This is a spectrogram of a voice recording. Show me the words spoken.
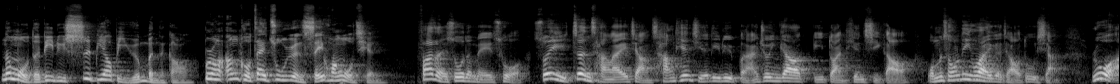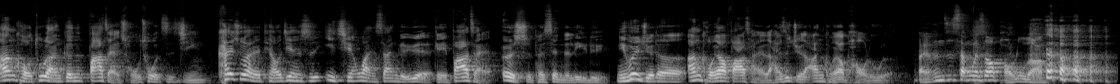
那么我的利率势必要比原本的高，不然 uncle 再住院谁还我钱？发仔说的没错，所以正常来讲，长天期的利率本来就应该要比短天期高。我们从另外一个角度想，如果 Uncle 突然跟发仔筹措资金，开出来的条件是一千万三个月，给发仔二十 percent 的利率，你会觉得 Uncle 要发财了，还是觉得 Uncle 要跑路了？百分之三万是要跑路的啊。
